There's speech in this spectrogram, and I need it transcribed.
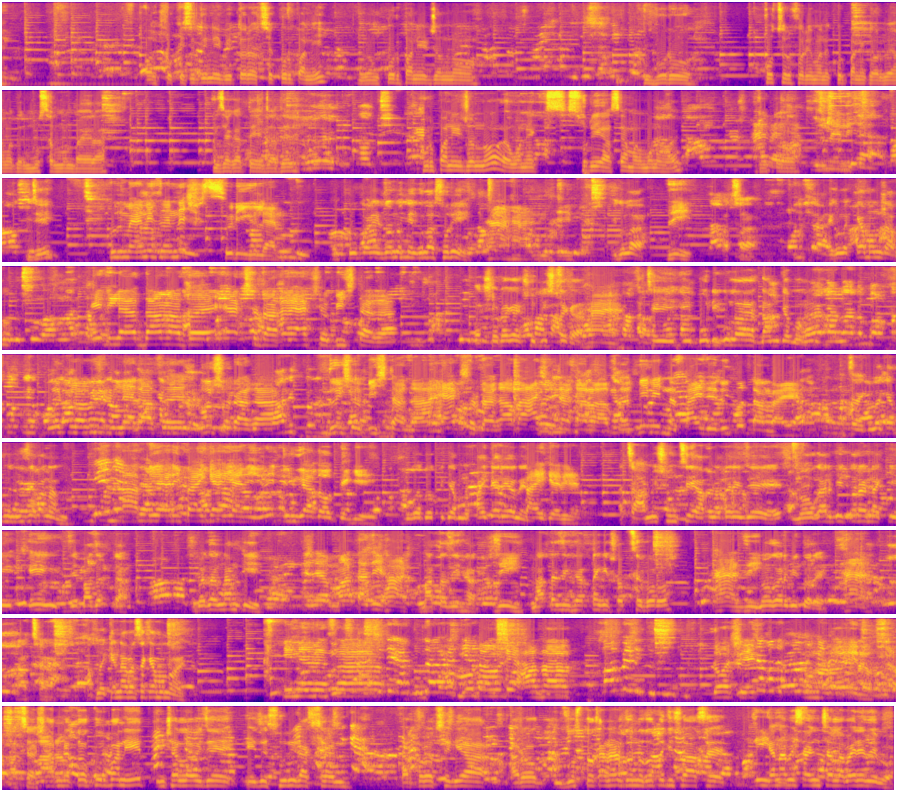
অল্প কিছুদিনের ভিতরে হচ্ছে কুরবানি এবং কুরবানির জন্য গরু প্রচুর পরিমাণে কুরবানি করবে আমাদের মুসলমান ভাইয়েরা। এই জায়গাতে যাদের কুরবানির জন্য অনেক ছুরি আছে আমার মনে হয়। জি? কুরবানির জন্য ছুরি? হ্যাঁ হ্যাঁ এগুলা? জি। আচ্ছা। এগুলো কেমন দাম? এগুলার দাম আছে একশো টাকা একশো বিশ টাকা। একশো টাকা একশো বিশ টাকা? হ্যাঁ। আচ্ছা এই বডিগুলা দাম কেমন? আছে দুইশো টাকা দুইশো বিশ টাকা একশো টাকা বা আশি টাকার আছে। বিভিন্ন সাইজের উপর দাম ভাই আচ্ছা এগুলো কি আপনি নিজে বানান? হ্যাঁ তৈরি পাইকারি আনি দুর্গাদৌ থেকে। যোগাযোগ থেকে আপনি পাইকারি আনেন? পাইকারি আনি। আচ্ছা আমি শুনছি আপনাদের এই যে নৌকার ভিতরে নাকি এই যে বাজারটা বাজার নাম কি? মাতাজি হাট। মাতাজি হাট। জি। মাতাজি হাট নাকি সবচেয়ে বড়? হ্যাঁ জি। নৌকার ভিতরে? হ্যাঁ। আচ্ছা আপনার কেনা বেচা কেমন হয়? কিনে বেচা মোটামুটি হাজার দশেক পনেরো এরকম আচ্ছা সামনে তো কুরবানি ঈদ, ইনশাল্লাহ ওই যে এই যে ছুরি রাখছেন তারপর হচ্ছে গিয়া আরও গোস্ত কাটার জন্য যত কিছু আছে কেনা বেচা ইনশাল্লাহ বাইরে যাইব।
